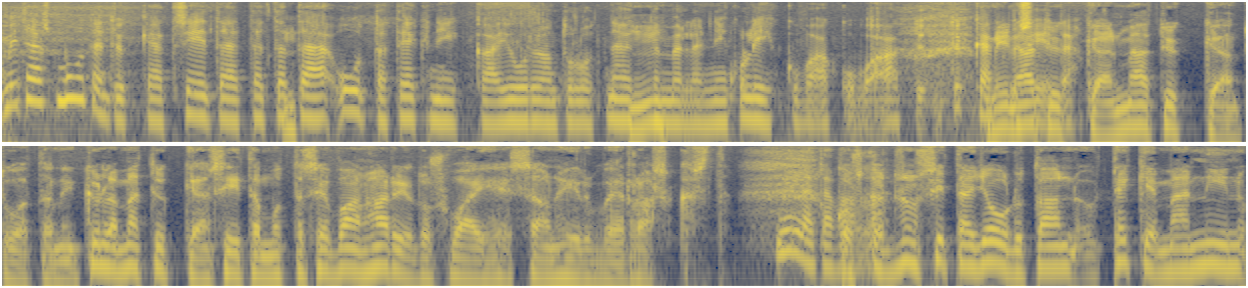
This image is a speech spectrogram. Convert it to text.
Mitäs muuten tykkäät siitä, että tätä uutta tekniikkaa juuri on tullut näyttämölle mm. niin kuin liikkuvaa kuvaa? Tykkäätkö Minä siitä? tykkään, mä tykkään tuota, niin kyllä mä tykkään siitä, mutta se vaan harjoitusvaiheessa on hirveän raskasta. Millä tavalla? Koska no, sitä joudutaan tekemään niin,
